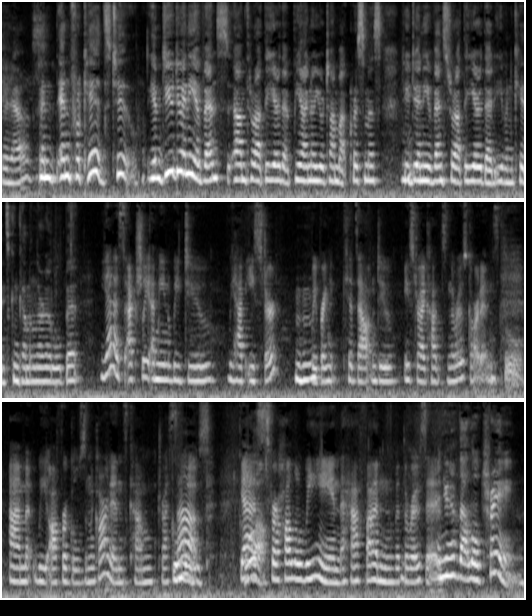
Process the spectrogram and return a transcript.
you know, it's- and and for kids too. You know, do you do any events um, throughout the year that you know? I know you were talking about Christmas. Do you do any events throughout the year that even kids can come and learn a little bit? Yes, actually, I mean, we do. We have Easter. Mm-hmm. We bring kids out and do Easter egg hunts in the rose gardens. Cool. Um, we offer ghouls in the gardens. Come dress Ghouls. up. Yes, Cool. for Halloween. Have fun with the roses. and you have that little train.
